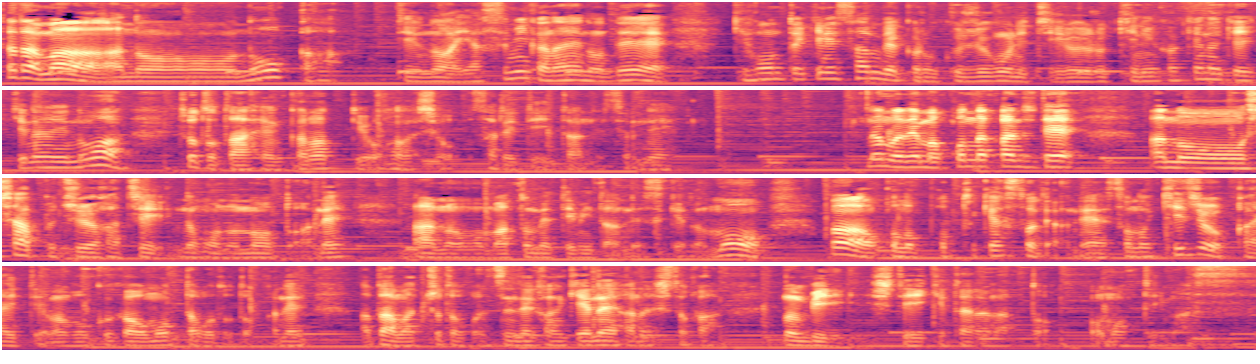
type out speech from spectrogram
ただまああの農家っていうのは休みがないので基本的に365日いろいろ気にかけなきゃいけないのはちょっと大変かなっていうお話をされていたんですよね。なので、まあ、こんな感じで、あのー、シャープ18の方のノートはね、あのー、まとめてみたんですけども、まあ、このポッドキャストではね、その記事を書いて、まあ、僕が思ったこととかね、あとは、まあ、ちょっとこれ全然関係ない話とか、のんびりしていけたらなと思っています。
